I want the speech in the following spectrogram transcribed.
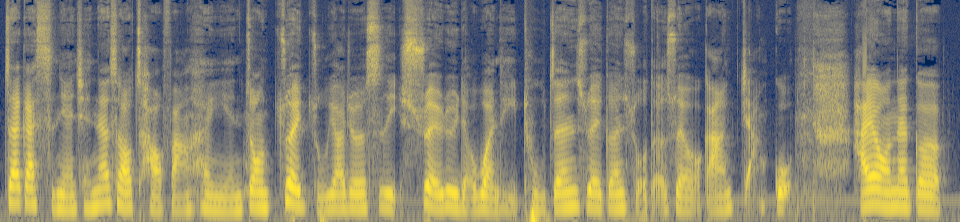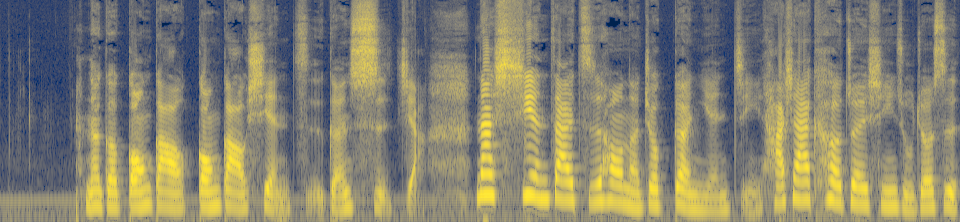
大概十年前那时候炒房很严重？最主要就是税率的问题，土增税跟所得税，我刚刚讲过，还有那个。那个公告公告限值跟市价，那现在之后呢就更严谨。他现在课最清楚，就是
